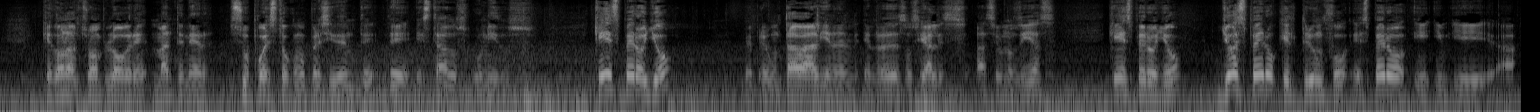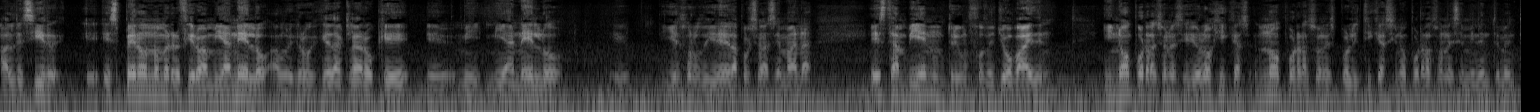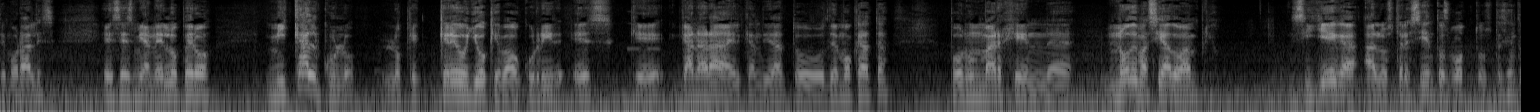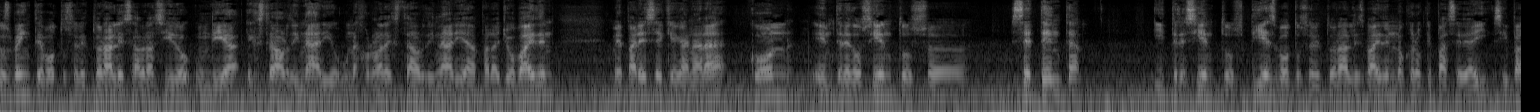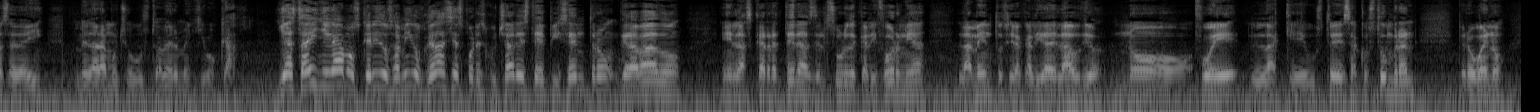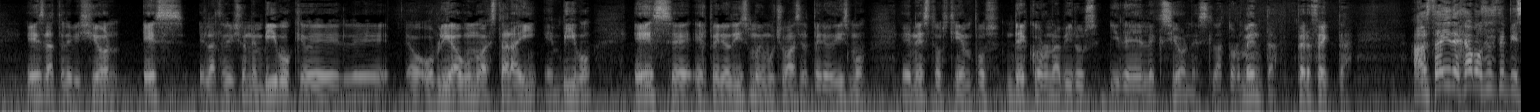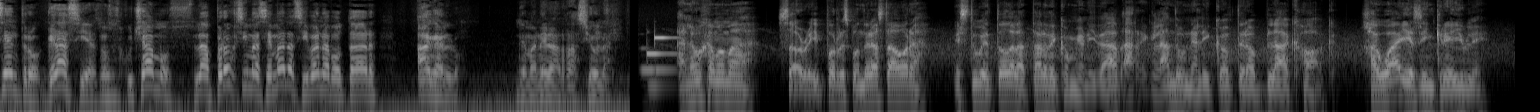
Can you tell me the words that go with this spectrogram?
que Donald Trump logre mantener su puesto como presidente de Estados Unidos. ¿Qué espero yo? Me preguntaba alguien en, redes sociales hace unos días. ¿Qué espero yo? Yo espero que el triunfo, espero, y, al decir eh, espero no me refiero a mi anhelo, aunque creo que queda claro que eh, mi, anhelo, eh, y eso lo diré la próxima semana, es también un triunfo de Joe Biden, y no por razones ideológicas, no por razones políticas, sino por razones eminentemente morales. Ese es mi anhelo, pero mi cálculo, lo que creo yo que va a ocurrir es que ganará el candidato demócrata por un margen eh, no demasiado amplio. Si llega a los 300 votos, 320 votos electorales, habrá sido un día extraordinario, una jornada extraordinaria para Joe Biden. Me parece que ganará con entre 200 70 y 310 votos electorales. Biden no creo que pase de ahí. Si pasa de ahí, me dará mucho gusto haberme equivocado. Y hasta ahí llegamos, queridos amigos. Gracias por escuchar este epicentro grabado en las carreteras del sur de California. Lamento si la calidad del audio no fue la que ustedes acostumbran, pero bueno, es la televisión, es la televisión en vivo que le obliga a uno a estar ahí en vivo, es eh, el periodismo y mucho más el periodismo en estos tiempos de coronavirus y de elecciones. La tormenta perfecta. Hasta ahí dejamos este epicentro. Gracias, nos escuchamos la próxima semana. Si van a votar, háganlo de manera racional. Aloha mamá. Sorry por responder hasta ahora. Estuve toda la tarde con mi unidad arreglando un helicóptero Black Hawk. Hawái es increíble.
